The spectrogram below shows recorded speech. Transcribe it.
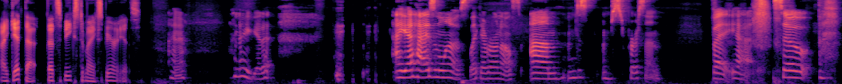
I get that. That speaks to my experience. I know, I know you get it. I get highs and lows like everyone else. Um, I'm just I'm just a person, but yeah. So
